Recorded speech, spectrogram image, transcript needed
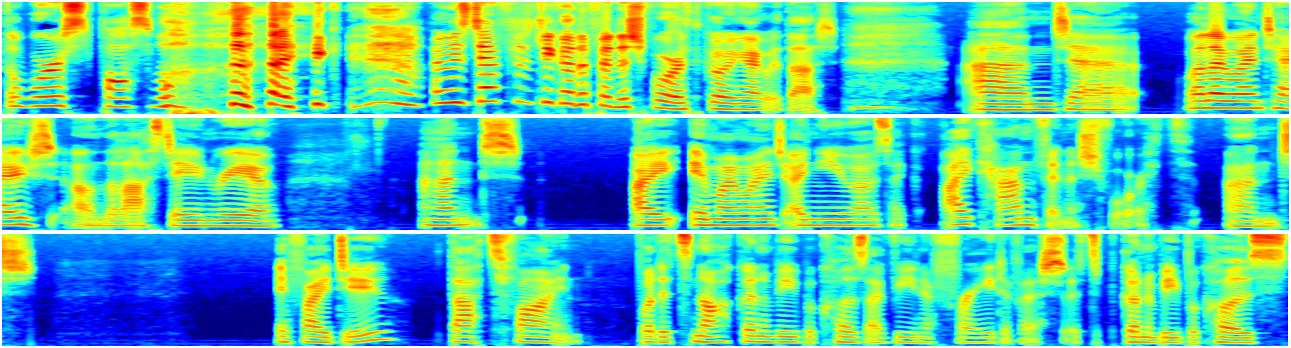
the worst possible. like I was definitely going to finish fourth going out with that. And uh, well, I went out on the last day in Rio, and I, in my mind, I knew I was like, I can finish fourth, and if I do, that's fine. But it's not going to be because I've been afraid of it. It's going to be because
